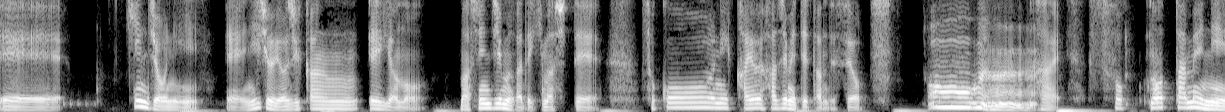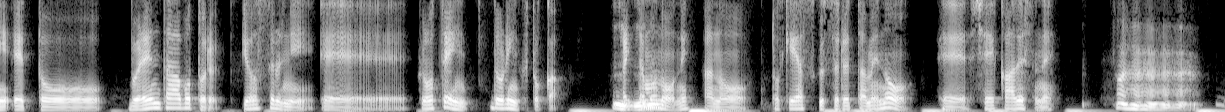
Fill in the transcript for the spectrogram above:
えー近所に、えー24時間営業のマシンジムができまして、そこに通い始めてたんですよ。ああ、はいはいはいはい。はい。そのために、えっと、ブレンダーボトル、要するに、えー、プロテインドリンクとか、ああいったものをね、あの、溶けやすくするための、えー、シェーカーですね。はいはいはいはいはい。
